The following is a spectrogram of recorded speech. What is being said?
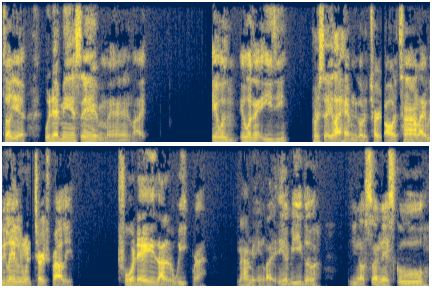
So yeah, with that being said, man, like it was it wasn't easy per se, like having to go to church all the time. Like we literally went to church probably four days out of the week, bro. I mean? Like it'd be either, you know, Sunday school,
